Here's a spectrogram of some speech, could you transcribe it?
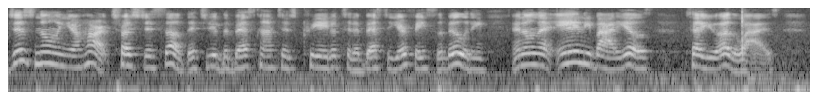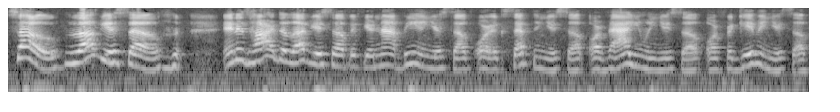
Just know in your heart, trust yourself that you're the best content creator to the best of your face ability. And don't let anybody else tell you otherwise. So, love yourself. And it's hard to love yourself if you're not being yourself or accepting yourself or valuing yourself or forgiving yourself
